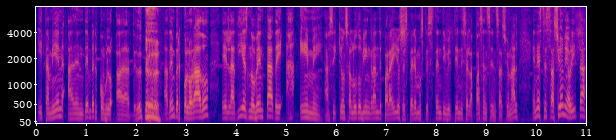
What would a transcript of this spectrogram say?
Y también a en Denver, a Denver, Colorado, en la 1090 de AM. Así que un saludo bien grande para ellos. Esperemos que se estén divirtiendo y se la pasen sensacional en esta estación. Y ahorita,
